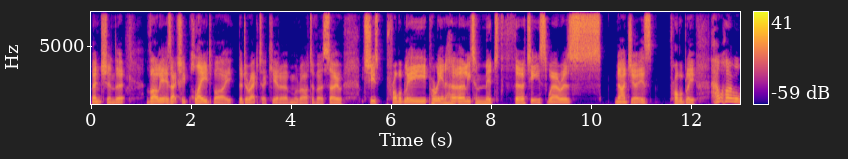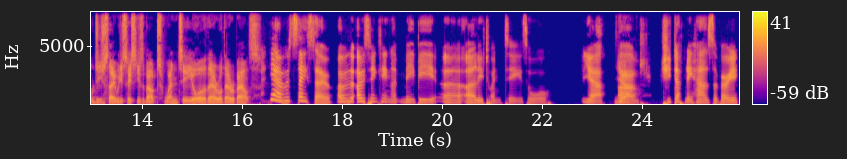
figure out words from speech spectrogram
mention that Valia is actually played by the director Kira Muratova, so she's probably probably in her early to mid thirties, whereas Nadia is probably how how old did you say? Would you say she's about twenty or there or thereabouts? Yeah, I would say so. I was, I was thinking like maybe uh, early twenties or yeah. Yeah. Um, she definitely has a very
